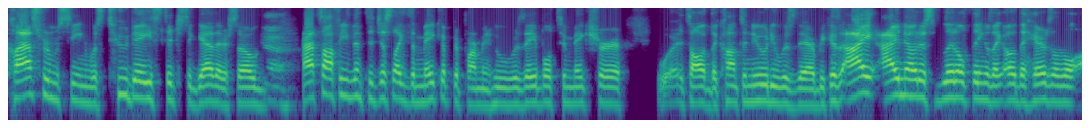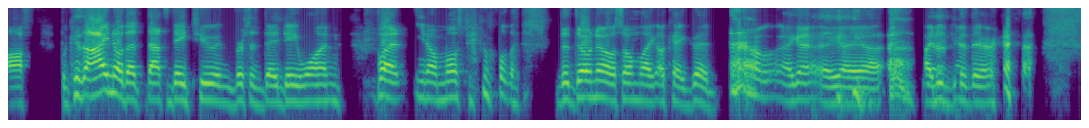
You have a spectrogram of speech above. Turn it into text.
classroom scene was two days stitched together. So yeah. hats off even to just like the makeup department who was able to make sure it's all the continuity was there because I I noticed little things like oh the hair's a little off because I know that that's day two and versus day day one. But you know most people that don't know, so I'm like, okay, good. I got, I, I, uh, yeah. I did good there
